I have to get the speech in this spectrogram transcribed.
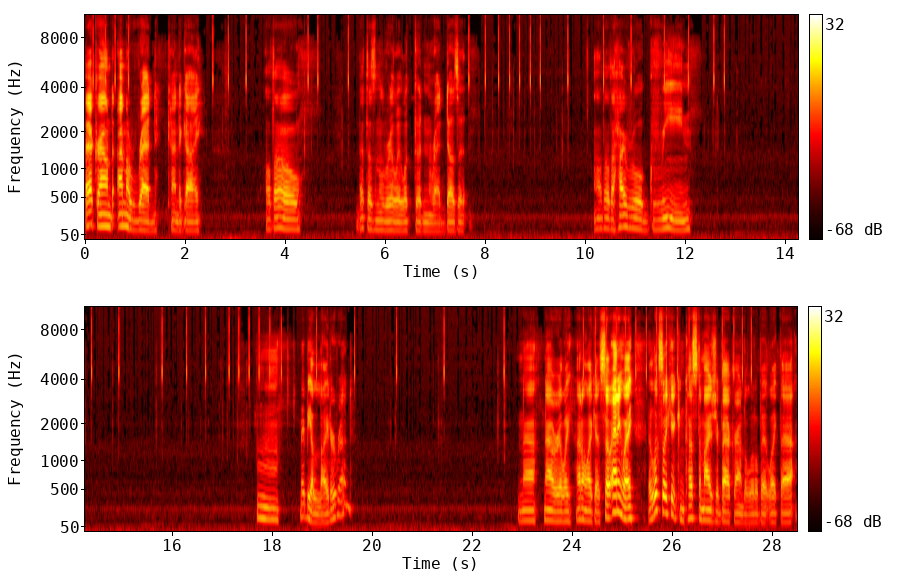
Background, I'm a red kind of guy. Although that doesn't really look good in red, does it? Although the Hyrule green... Hmm, maybe a lighter red? Nah, not really. I don't like it. So anyway, it looks like you can customize your background a little bit like that.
